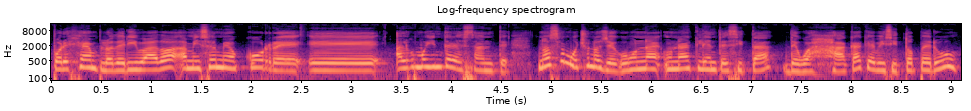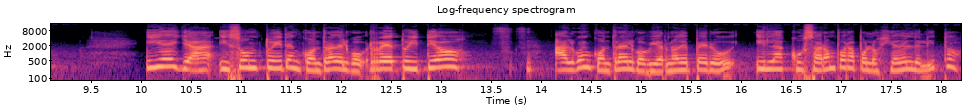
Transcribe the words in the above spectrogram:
Por ejemplo, derivado, a mí se me ocurre eh, algo muy interesante. No hace mucho nos llegó una, una clientecita de Oaxaca que visitó Perú. Y ella hizo un tuit en contra del... retuiteó algo en contra del gobierno de Perú y la acusaron por apología del delito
